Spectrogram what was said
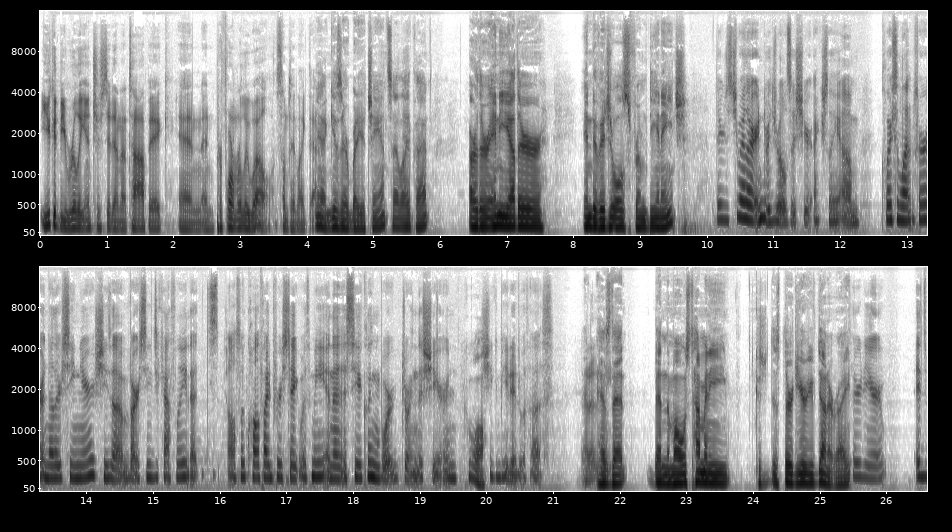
you could be really interested in a topic and and perform really well, something like that. Yeah, it gives everybody a chance. I like that. Are there any other individuals from DNH? There's two other individuals this year actually. Um, Clarissa Lentfer, another senior, she's a varsity decathlete that's also qualified for state with me, and then Asia Klingborg joined this year, and Cool. she competed with us. That is Has neat. that been the most? How many? Because the third year you've done it, right? Third year, it's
